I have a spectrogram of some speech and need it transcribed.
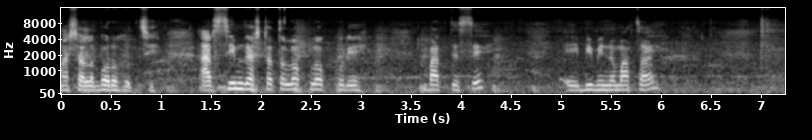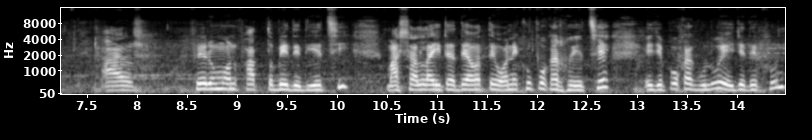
মাসাল্লাহ বড় হচ্ছে। আর সিম গাছটা তো লক লক করে বাড়তেছে এই বিভিন্ন মাচায়। আর ফেরোমন ফাঁদ তো বেঁধে দিয়েছি। মাসাল্লাহ এটা দেওয়াতে অনেক উপকার হয়েছে। এই যে পোকাগুলো, এই যে দেখুন,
